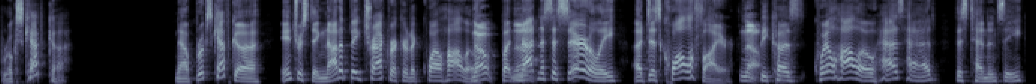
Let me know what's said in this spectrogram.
Brooks Koepka. Now Brooks Koepka, interesting. Not a big track record at Quail Hollow. No, but no. not necessarily a disqualifier. No. Because Quail Hollow has had this tendency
